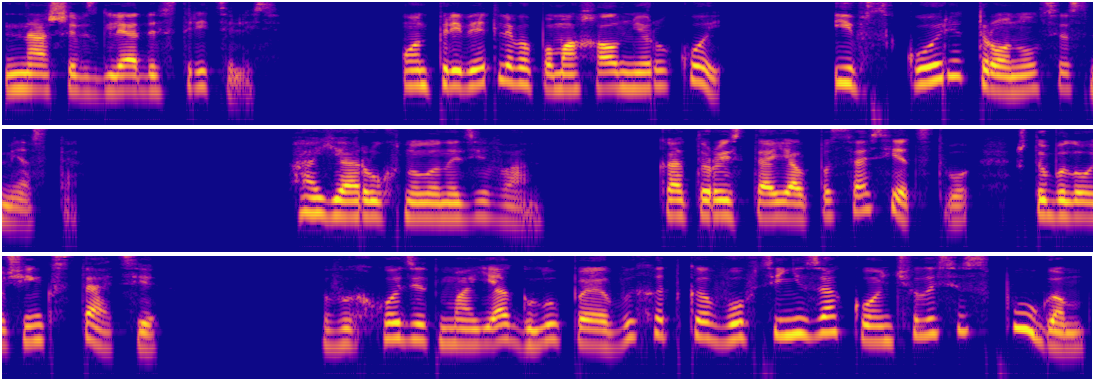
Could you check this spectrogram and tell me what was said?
Наши взгляды встретились. Он приветливо помахал мне рукой и вскоре тронулся с места а я рухнула на диван, который стоял по соседству, что было очень кстати. Выходит, моя глупая выходка вовсе не закончилась испугом,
